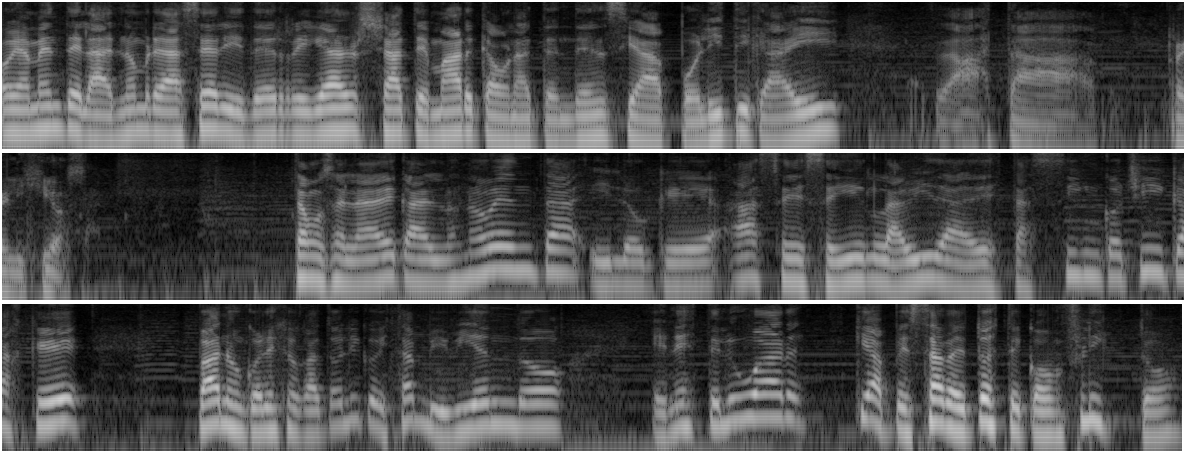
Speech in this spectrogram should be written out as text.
obviamente la- el nombre de la serie, Derry Girls, ya te marca una tendencia política ahí, hasta religiosa. Estamos en la década de los 90 y lo que hace es seguir la vida de estas cinco chicas que van a un colegio católico y están viviendo en este lugar que a pesar de todo este conflicto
